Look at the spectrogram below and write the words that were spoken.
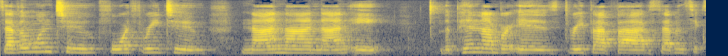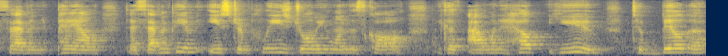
712-432-9998. The pin number is 355-767 pound. That's 7 p.m. Eastern. Please join me on this call because I want to help you to build a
